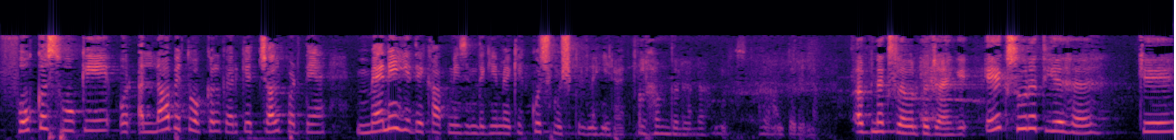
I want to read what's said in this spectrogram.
فوکس ہو کے اور اللہ پہ توکل کر کے چل پڑتے ہیں میں نے یہ دیکھا اپنی زندگی میں کہ کچھ مشکل نہیں رہتی۔ الحمد للہ الحمد للہ اب نیکسٹ لیول پہ جائیں گے۔ ایک صورت یہ ہے کہ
